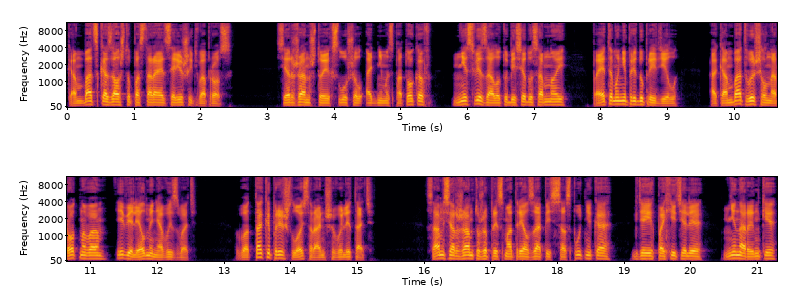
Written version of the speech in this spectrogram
Комбат сказал, что постарается решить вопрос. Сержант, что их слушал одним из потоков, не связал эту беседу со мной, поэтому не предупредил, а комбат вышел на ротного и велел меня вызвать. Вот так и пришлось раньше вылетать. Сам сержант уже присмотрел запись со спутника, где их похитили, не на рынке,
